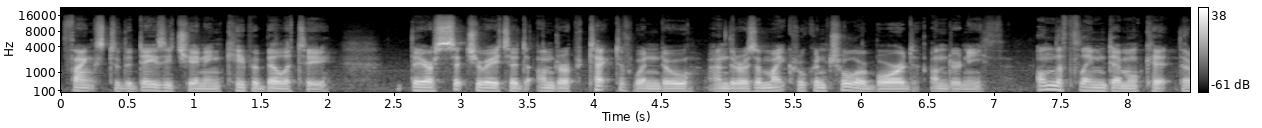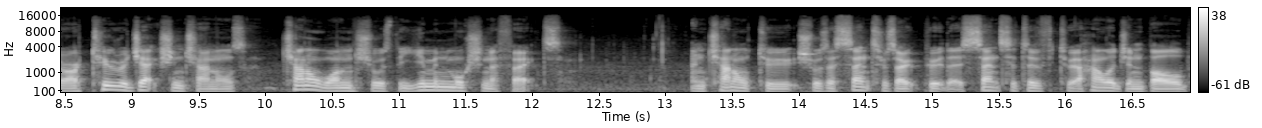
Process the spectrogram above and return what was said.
thanks to the daisy chaining capability. They are situated under a protective window and there is a microcontroller board underneath. On the Flame Demo Kit, there are two rejection channels. Channel 1 shows the human motion effects, and channel 2 shows a sensor's output that is sensitive to a halogen bulb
